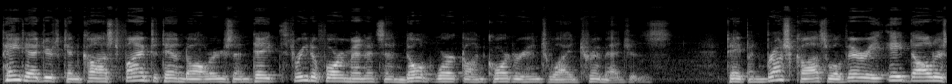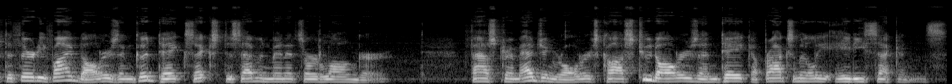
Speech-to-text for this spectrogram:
paint edgers can cost 5 to $10 and take 3 to 4 minutes and don't work on quarter inch wide trim edges. Tape and brush costs will vary $8 to $35 and could take 6 to 7 minutes or longer. FasTrim edging rollers cost $2 and take approximately 80 seconds.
